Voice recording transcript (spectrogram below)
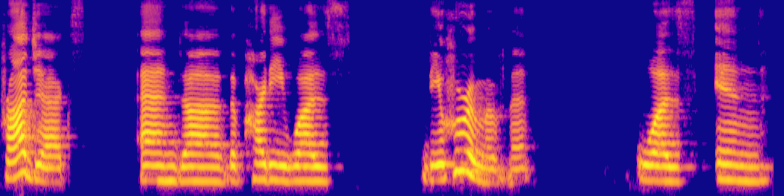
projects and uh, the party was the uhuru movement was in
